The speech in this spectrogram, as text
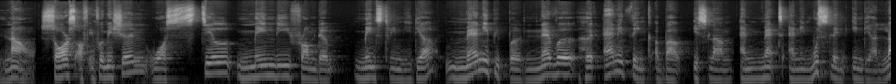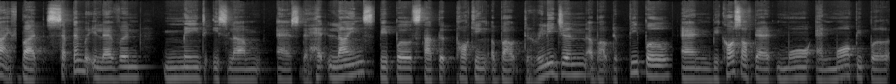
now. Source of information was still mainly from the mainstream media. Many people never heard anything about Islam and met any Muslim in their life. But September 11 made Islam as the headlines, people started talking about the religion, about the people, and because of that, more and more people,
